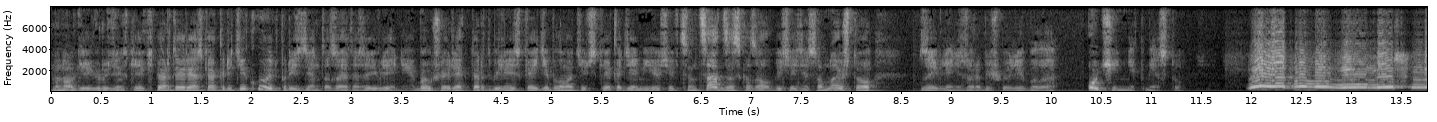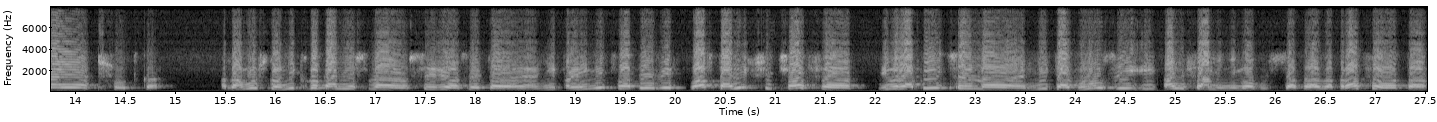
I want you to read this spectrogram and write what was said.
Многие грузинские эксперты резко критикуют президента за это заявление. Бывший ректор Тбилисской дипломатической академии Йосиф Цинцадзе сказал в беседе со мной, что заявление Зурабишвили было очень не к месту. Ну, я думаю, неуместная шутка. Потому что никто, конечно, всерьез это не примет, во-первых. Во-вторых, сейчас э, европейцам э, не до Грузии, и они сами не могут сейчас разобраться. Вот э,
